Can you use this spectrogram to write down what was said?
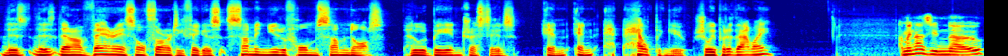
there's, there's there are various authority figures, some in uniform, some not, who would be interested in in helping you. Shall we put it that way? I mean, as you know,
